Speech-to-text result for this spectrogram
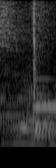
যাও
